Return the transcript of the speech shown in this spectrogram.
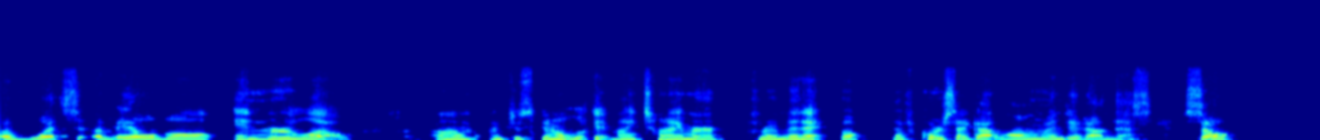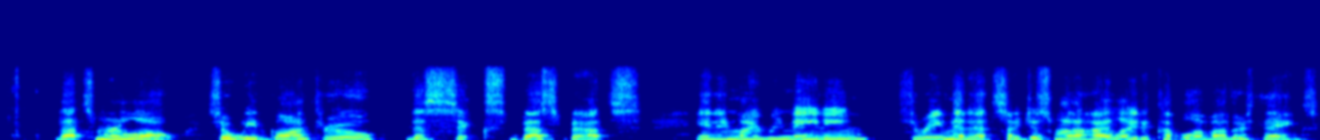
of what's available in Merlot. Um, I'm just gonna look at my timer for a minute. Oh, of course, I got long-winded on this. So that's Merlot. So we've gone through the six best bets. And in my remaining three minutes, I just want to highlight a couple of other things.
